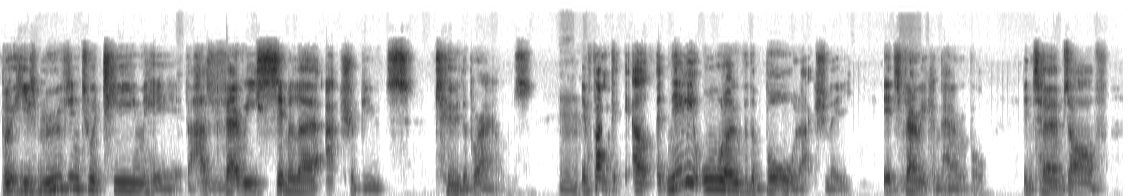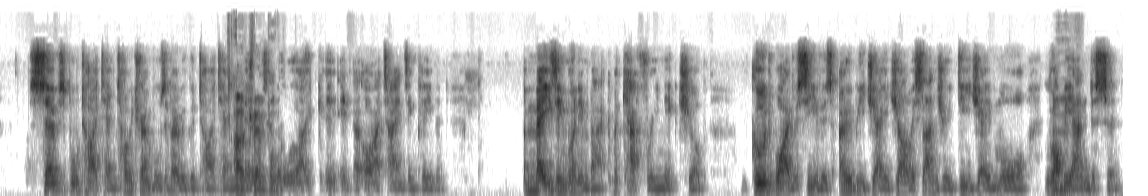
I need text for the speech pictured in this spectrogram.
But he's moved into a team here that has very similar attributes to the Browns. Mm. In fact, uh, nearly all over the board, actually, it's very comparable in terms of serviceable tight end. Tommy Tremble's a very good tight end. Oh, Tremble. All right, all right tight ends in Cleveland. Amazing running back, McCaffrey, Nick Chubb. Good wide receivers, OBJ, Jarvis Landry, DJ Moore, Robbie mm. Anderson.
